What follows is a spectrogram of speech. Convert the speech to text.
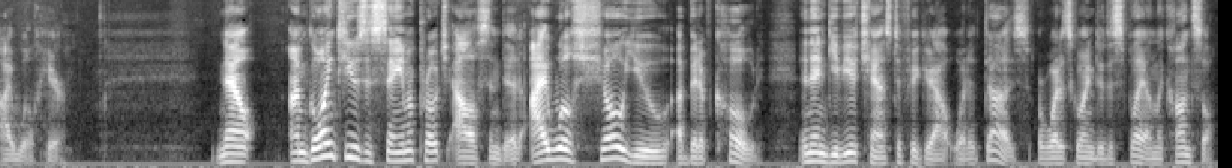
I will here. Now, I'm going to use the same approach Alison did. I will show you a bit of code and then give you a chance to figure out what it does or what it's going to display on the console.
